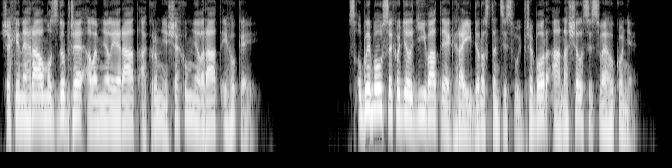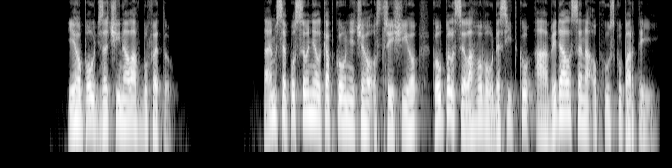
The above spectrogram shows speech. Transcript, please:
Šachy nehrál moc dobře, ale měl je rád a kromě šachu měl rád i hokej. S oblibou se chodil dívat, jak hrají dorostenci svůj přebor a našel si svého koně. Jeho pouť začínala v bufetu. Tam se posilnil kapkou něčeho ostřejšího, koupil si lahvovou desítku a vydal se na obchůzku partií.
